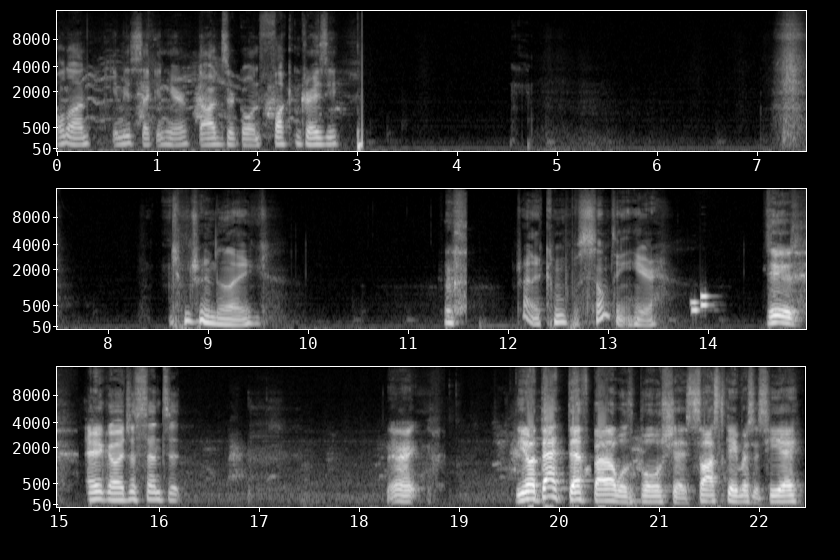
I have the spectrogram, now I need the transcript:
Hold on. Give me a second here. Dogs are going fucking crazy. I'm trying to like trying to come up with something here. Dude. There you go. I just sent it. All right. You know that death battle was bullshit. Sasuke versus Hiei.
